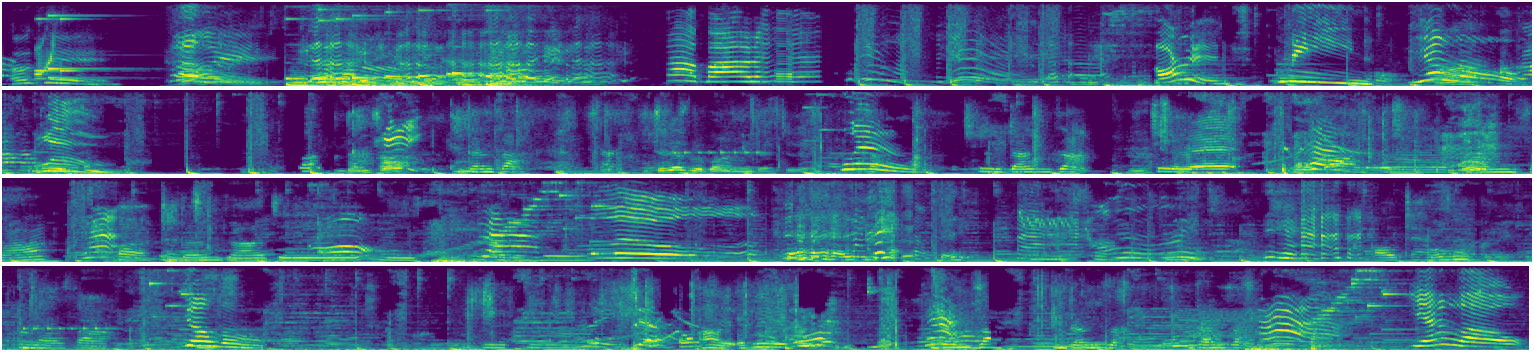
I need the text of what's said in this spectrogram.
Okay Orange, green, yellow, blue, Danza. Danza. Today we're going to do it. Blue. Ci danza. Cele. Danza. Danza di. Blue. Hotel. Danza. Yellow. Danza, danza, danza. Yellow.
